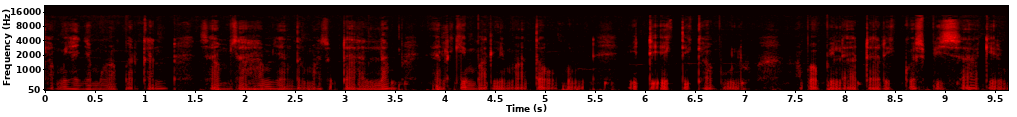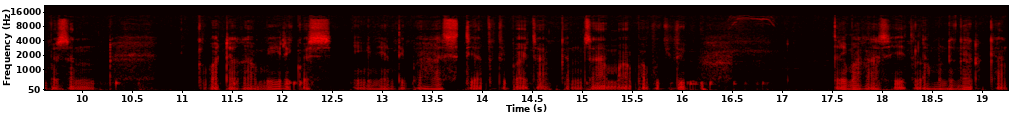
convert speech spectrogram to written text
kami hanya mengabarkan saham-saham yang termasuk dalam LQ45 ataupun IDX30 apabila ada request bisa kirim pesan kepada kami. Request ingin yang dibahas dia dibacakan sama apa begitu. Terima kasih telah mendengarkan.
